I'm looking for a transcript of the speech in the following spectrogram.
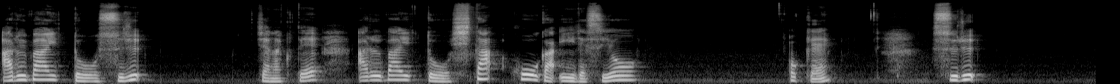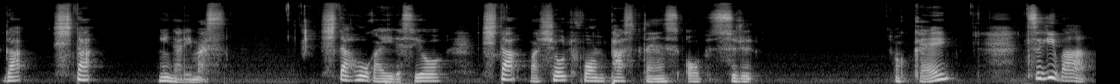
アルバイトをするじゃなくて、アルバイトをした方がいいですよ。OK? するがしたになります。した方がいいですよ。したは short form past tense of する。OK? 次は、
